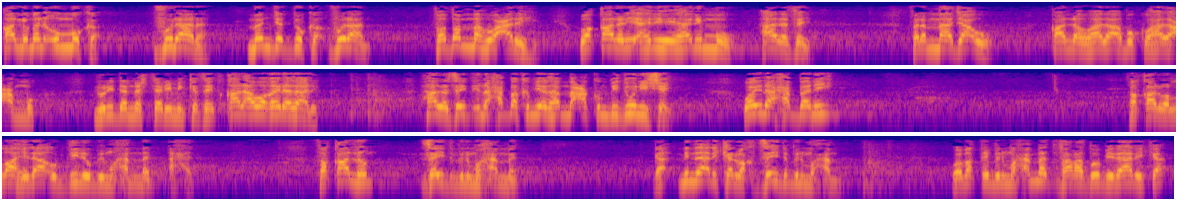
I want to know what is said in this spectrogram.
قال له من أمك؟ فلانة. من جدك؟ فلان. فضمه عليه وقال لأهله هلموا هذا زيد. فلما جاءوا قال له هذا أبوك وهذا عمك. نريد أن نشتري منك زيد قال أو غير ذلك. هذا زيد إن أحبكم يذهب معكم بدون شيء. وإن أحبني فقال والله لا أبدل بمحمد أحد. فقال لهم زيد بن محمد. من ذلك الوقت زيد بن محمد. وبقي بن محمد فرضوا بذلك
